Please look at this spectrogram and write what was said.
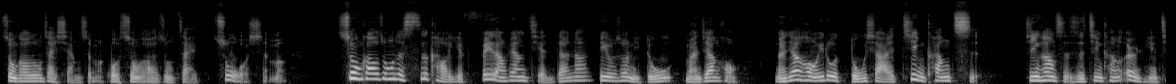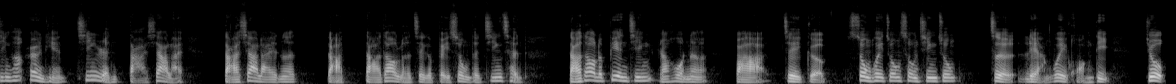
宋高宗在想什么，或宋高宗在做什么？宋高宗的思考也非常非常简单啊。例如说，你读《满江红》，《满江红》一路读下来，靖康耻，靖康耻是靖康二年，靖康二年金人打下来，打下来呢，打打到了这个北宋的京城，打到了汴京，然后呢，把这个宋徽宗、宋钦宗这两位皇帝。就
